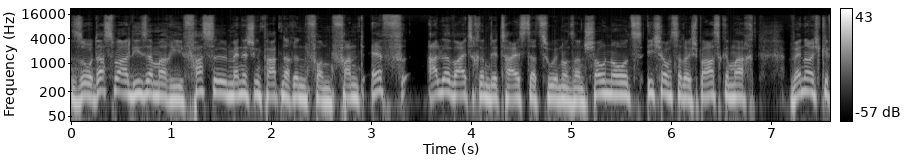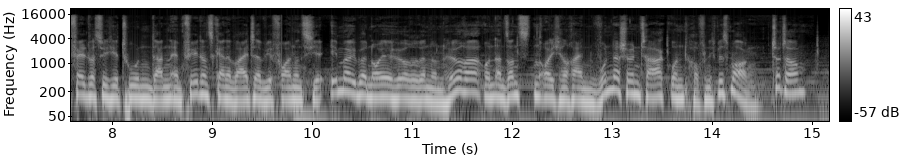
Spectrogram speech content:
So, das war Lisa Marie Fassel, Managing Partnerin von Fund F. Alle weiteren Details dazu in unseren Show Notes. Ich hoffe, es hat euch Spaß gemacht. Wenn euch gefällt, was wir hier tun, dann empfehlt uns gerne weiter. Wir freuen uns hier immer über neue Hörerinnen und Hörer und ansonsten euch noch einen wunderschönen Tag und hoffentlich bis morgen. Ciao, ciao.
